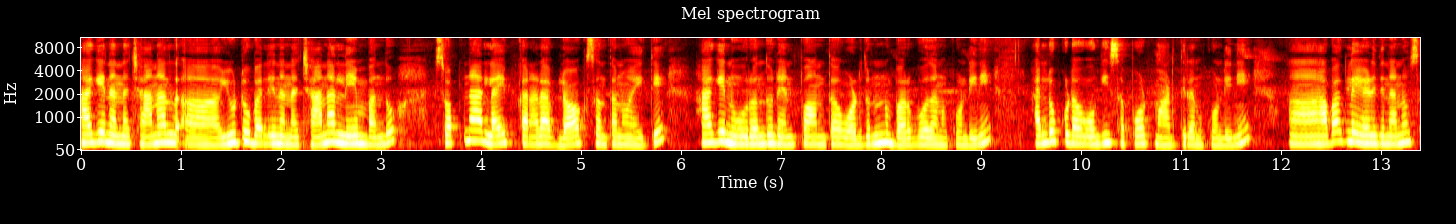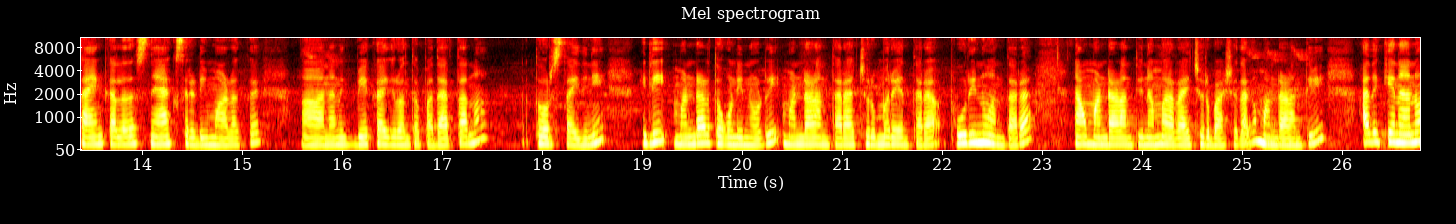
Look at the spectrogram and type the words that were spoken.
ಹಾಗೆ ನನ್ನ ಚಾನಲ್ ಯೂಟ್ಯೂಬಲ್ಲಿ ನನ್ನ ಚಾನಲ್ ನೇಮ್ ಬಂದು ಸ್ವಪ್ನ ಲೈಫ್ ಕನ್ನಡ ವ್ಲಾಗ್ಸ್ ಅಂತಲೂ ಐತಿ. ಹಾಗೆ ನೂರೊಂದು ನೆನಪು ಅಂತ ಹೊಡೆದ್ರೂ ಬರ್ಬೋದು ಅಂದ್ಕೊಂಡಿನಿ ಅಲ್ಲೂ ಕೂಡ ಹೋಗಿ ಸಪೋರ್ಟ್ ಮಾಡ್ತೀರ ಅಂದ್ಕೊಂಡಿನಿ ಆವಾಗಲೇ ಹೇಳಿದೆ ನಾನು ಸಾಯಂಕಾಲದ ಸ್ನ್ಯಾಕ್ಸ್ ರೆಡಿ ಮಾಡೋಕ್ಕೆ ನನಗೆ ಬೇಕಾಗಿರುವಂಥ ಪದಾರ್ಥನ ತೋರಿಸ್ತಾ ಇದ್ದೀನಿ. ಇಲ್ಲಿ ಮಂಡಾಳ ತೊಗೊಂಡು ನೋಡಿರಿ. ಮಂಡಾಳ ಅಂತಾರ, ಚುರುಮುರಿ ಅಂತಾರ, ಪೂರಿನೂ ಅಂತಾರ. ನಾವು ಮಂಡಾಳ ಅಂತೀವಿ, ನಮ್ಮ ರಾಯಚೂರು ಭಾಷೆದಾಗ ಮಂಡಾಳ ಅಂತೀವಿ. ಅದಕ್ಕೆ ನಾನು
